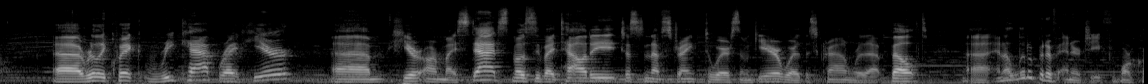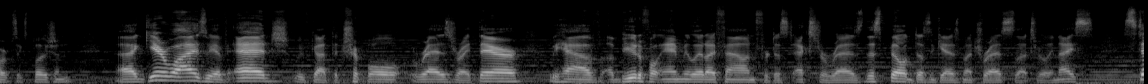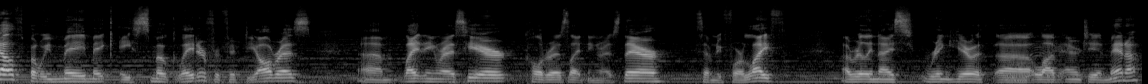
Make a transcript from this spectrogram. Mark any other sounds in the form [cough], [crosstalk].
uh, really quick recap right here. Um, here are my stats, mostly vitality, just enough strength to wear some gear, wear this crown, wear that belt, uh, and a little bit of energy for more corpse explosion. Uh, gear wise, we have edge, we've got the triple res right there. We have a beautiful amulet I found for just extra res. This build doesn't get as much res, so that's really nice. Stealth, but we may make a smoke later for 50 all res. Um, lightning res here, cold res, lightning res there, 74 life. A really nice ring here with uh, a lot of energy and mana.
